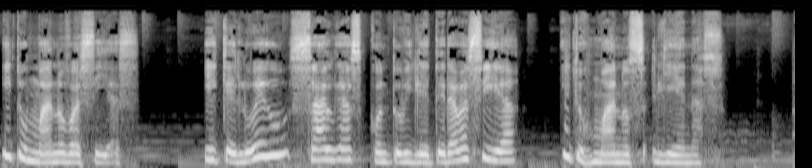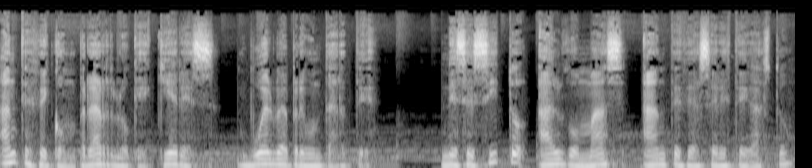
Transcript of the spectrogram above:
y tus manos vacías, y que luego salgas con tu billetera vacía y tus manos llenas. Antes de comprar lo que quieres, vuelve a preguntarte, ¿necesito algo más antes de hacer este gasto?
